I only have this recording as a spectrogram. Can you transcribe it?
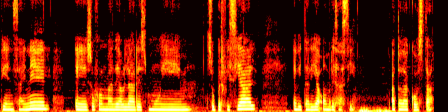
piensa en él, eh, su forma de hablar es muy superficial, evitaría hombres así, a toda costa.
